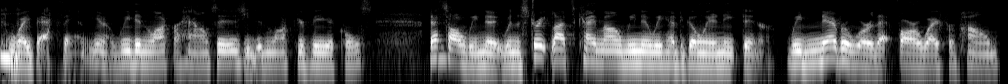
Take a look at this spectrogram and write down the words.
Mm-hmm. way back then. You know, we didn't lock our houses. You didn't lock your vehicles. That's all we knew. When the street lights came on, we knew we had to go in and eat dinner. We never were that far away from home.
